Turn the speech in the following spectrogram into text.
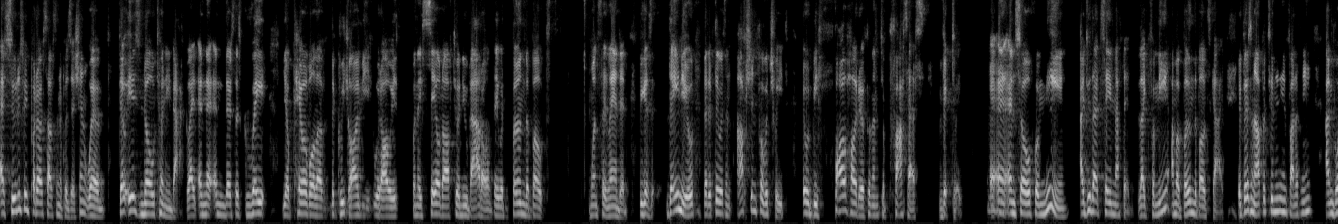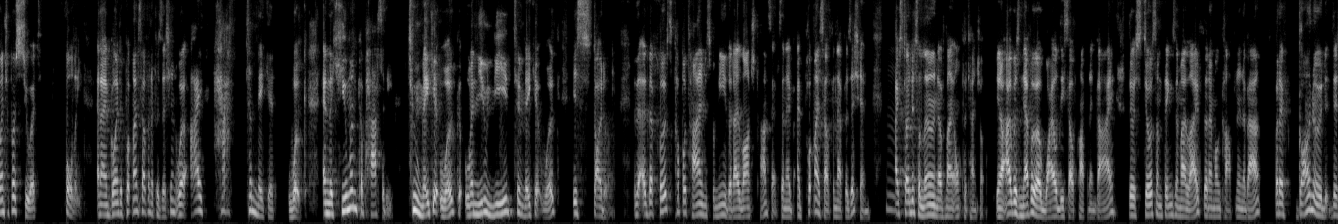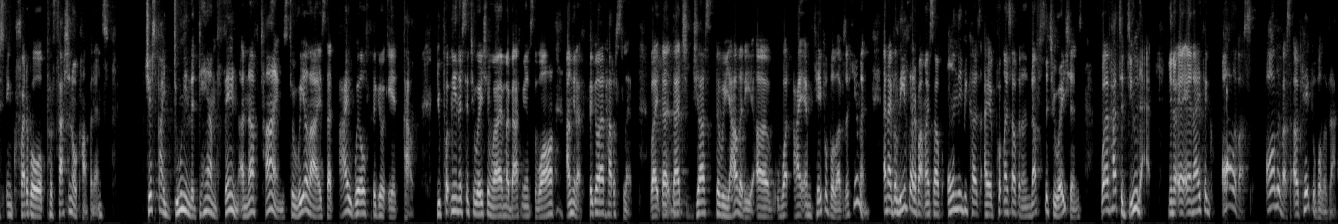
As soon as we put ourselves in a position where there is no turning back, right? And the, and there's this great you know parable of the Greek army who would always when they sailed off to a new battle, they would burn the boat once they landed because they knew that if there was an option for retreat, it would be far harder for them to process victory. Mm-hmm. And, and so for me, I do that same method. Like for me, I'm a burn the boats guy. If there's an opportunity in front of me, I'm going to pursue it fully. And I'm going to put myself in a position where I have to make it work. And the human capacity to make it work when you need to make it work is startling. The, the first couple times for me that I launched concepts and I, I put myself in that position, mm. I started to learn of my own potential. You know, I was never a wildly self confident guy. There's still some things in my life that I'm unconfident about, but I've garnered this incredible professional confidence just by doing the damn thing enough times to realize that I will figure it out. You put me in a situation where I have my back against the wall, I'm gonna figure out how to slip. Right? That that's just the reality of what I am capable of as a human. And I believe that about myself only because I have put myself in enough situations where I've had to do that. You know, and, and I think all of us, all of us are capable of that.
